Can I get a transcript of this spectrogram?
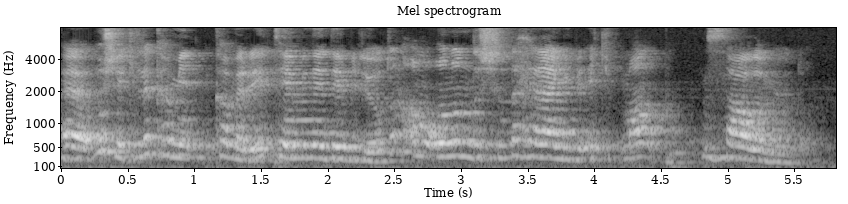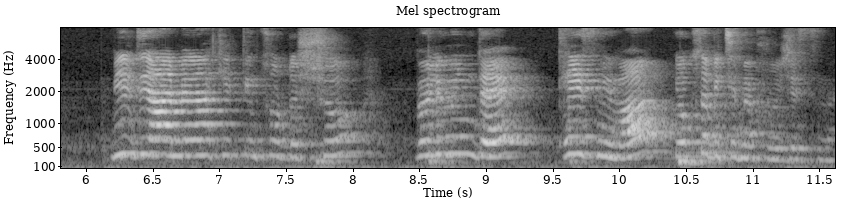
e, bu şekilde kami- kamerayı temin edebiliyordun ama onun dışında herhangi bir ekipman sağlamıyordun. Bir diğer merak ettiğim soru da şu. Bölümünde tez mi var yoksa bitirme projesi mi?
